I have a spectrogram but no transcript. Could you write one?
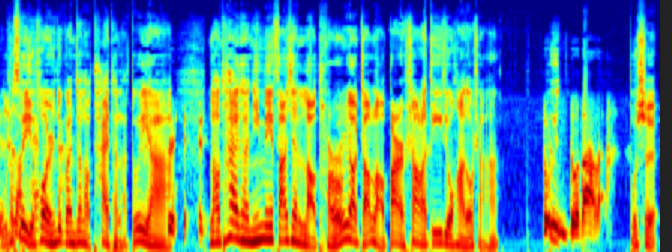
五十岁以后人就管你叫老太太了。对呀，老太太，您没发现老头儿要找老伴儿上来第一句话都啥？对你多大了？不是，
